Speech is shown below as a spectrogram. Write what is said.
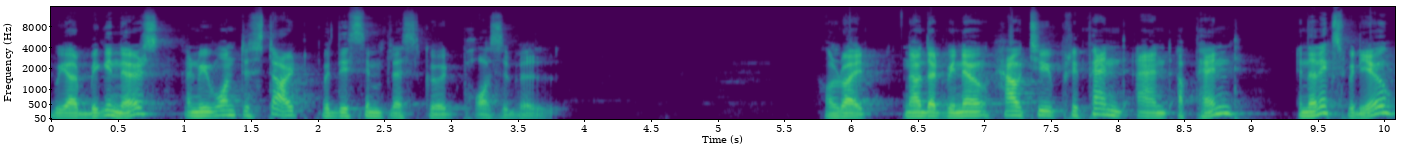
we are beginners and we want to start with the simplest code possible. Alright, now that we know how to prepend and append, in the next video,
